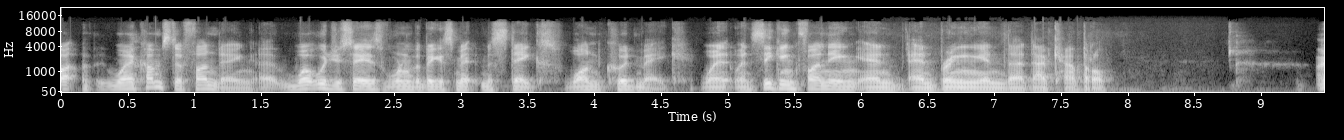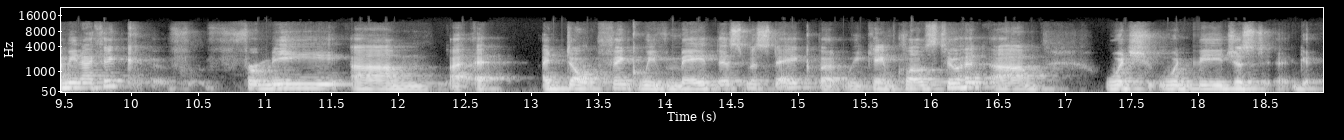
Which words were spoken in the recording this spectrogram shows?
But when it comes to funding, uh, what would you say is one of the biggest mi- mistakes one could make when, when seeking funding and, and bringing in that, that capital? I mean, I think f- for me, um, I, I, don't think we've made this mistake, but we came close to it, um, which would be just g-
